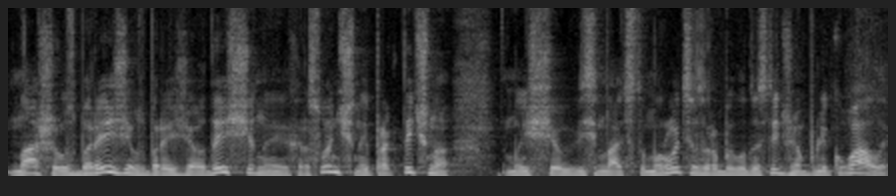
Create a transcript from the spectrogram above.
наше узбережжя, узбережжя Одещини, Херсонщини. І практично ми ще в 2018 році зробили дослідження, опублікували,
